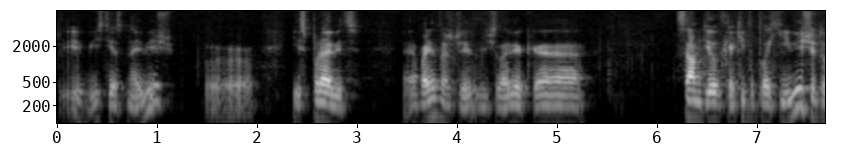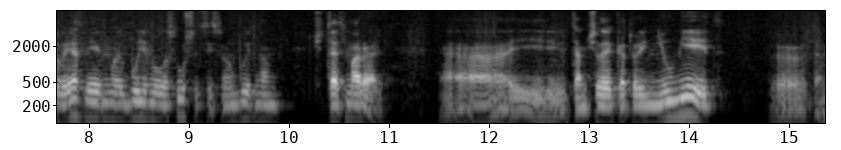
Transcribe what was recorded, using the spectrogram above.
естественная вещь, э, исправить. Э, понятно, что если человек э, сам делает какие-то плохие вещи, то вряд ли мы будем его слушать, если он будет нам читать мораль. И там человек, который не умеет там,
